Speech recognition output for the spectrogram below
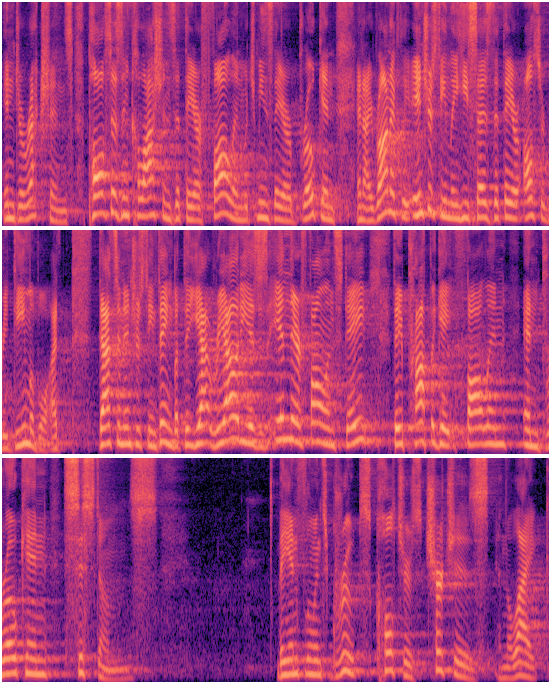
in directions. Paul says in Colossians that they are fallen, which means they are broken. And ironically, interestingly, he says that they are also redeemable. I, that's an interesting thing. But the reality is, is, in their fallen state, they propagate fallen and broken systems. They influence groups, cultures, churches, and the like.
